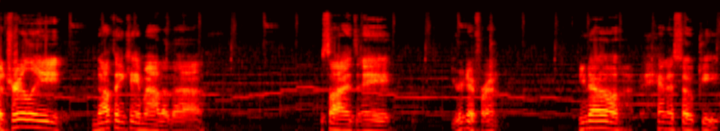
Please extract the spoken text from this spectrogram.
So truly, nothing came out of that. Besides a... You're different. You know Hakonesia Peak.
